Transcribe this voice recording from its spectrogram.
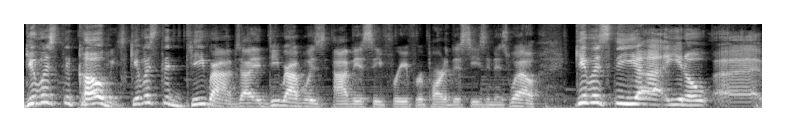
Give us the Kobe's. Give us the D-Robs. Uh, D-Rob was obviously free for part of this season as well. Give us the, uh, you know, uh,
